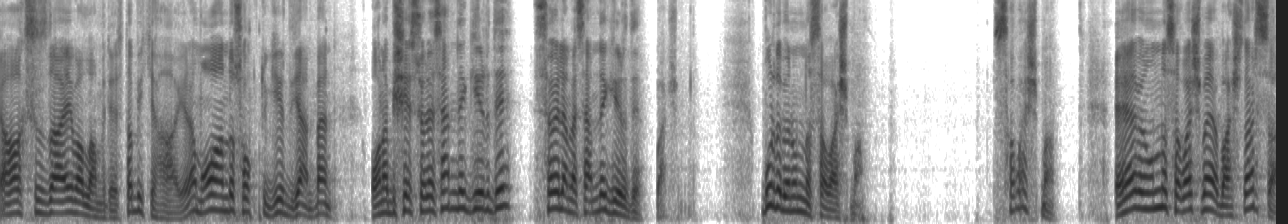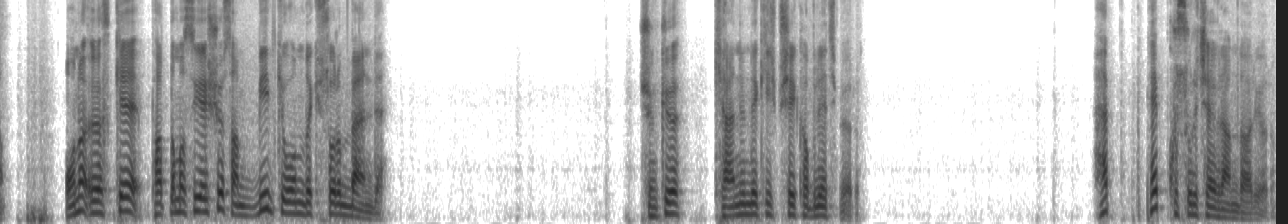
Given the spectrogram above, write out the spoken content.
Ya haksızlığa eyvallah mı deriz? Tabii ki hayır ama o anda soktu girdi. Yani ben ona bir şey söylesem de girdi, söylemesem de girdi. Bak şimdi. Burada ben onunla savaşmam. Savaşmam. Eğer ben onunla savaşmaya başlarsam, ona öfke patlaması yaşıyorsam bil ki ondaki sorun bende. Çünkü kendimdeki hiçbir şey kabul etmiyorum. Hep hep kusuru çevremde arıyorum.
